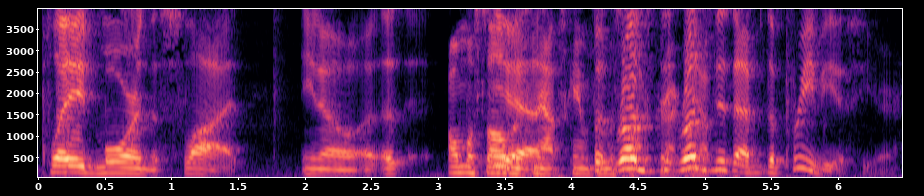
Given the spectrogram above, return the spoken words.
played more in the slot. You know, uh, Almost all the snaps came from but the Ruggs slot, correct? Ruggs did that the previous year.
